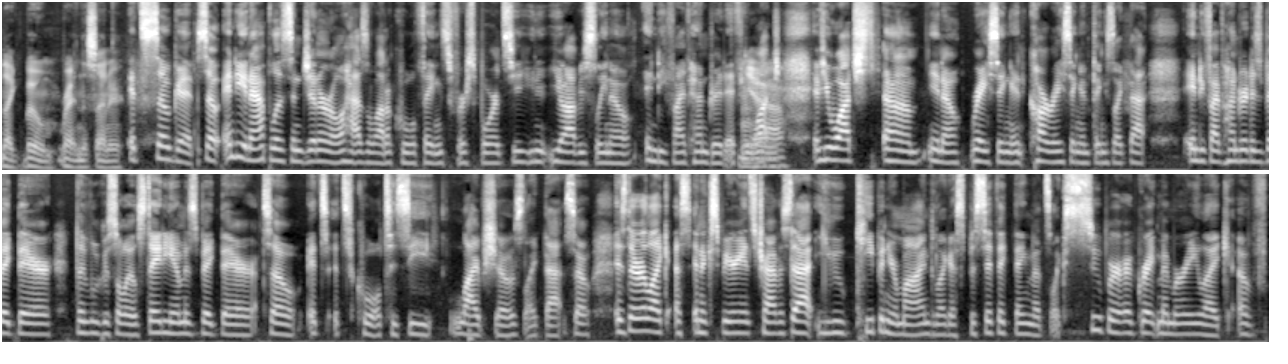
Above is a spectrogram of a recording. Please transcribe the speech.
like boom, right in the center. It's so good. So Indianapolis in general has a lot of cool things for sports. You you, you obviously know Indy 500 if you Yeah. watch if you watch um, you know racing and car racing and things like that. Indy 500 is big there. The Lucas Oil Stadium is big there. So it's it's cool to see live shows like that. So is there like a, an experience, Travis, that you keep in your mind, like a specific thing that's like super a great memory, like of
